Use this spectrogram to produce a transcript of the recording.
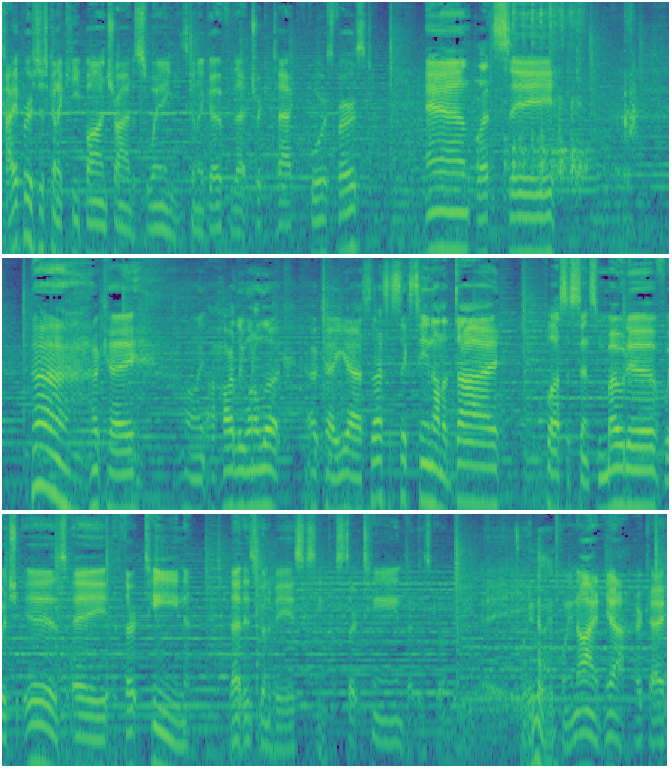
Kuiper's just going to keep on trying to swing. He's going to go for that trick attack, of course, first. And let's see. okay. Oh, I hardly want to look. Okay, yeah, so that's a 16 on the die, plus a sense motive, which is a 13. That is going to be 16 plus 13. That is going to be a 29. 29. Yeah, okay.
